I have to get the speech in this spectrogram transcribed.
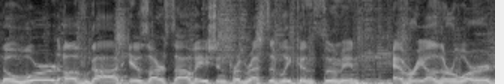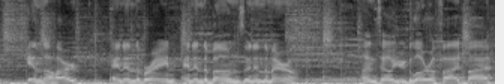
The Word of God is our salvation, progressively consuming every other word in the heart and in the brain and in the bones and in the marrow until you're glorified by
